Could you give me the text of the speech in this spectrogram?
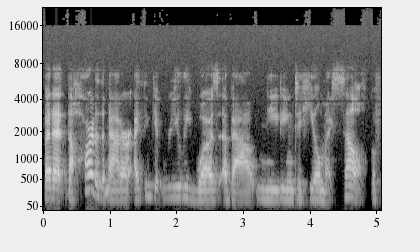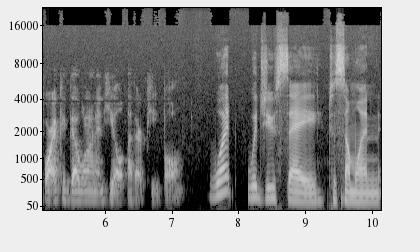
But at the heart of the matter, I think it really was about needing to heal myself before I could go on and heal other people. What would you say to someone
